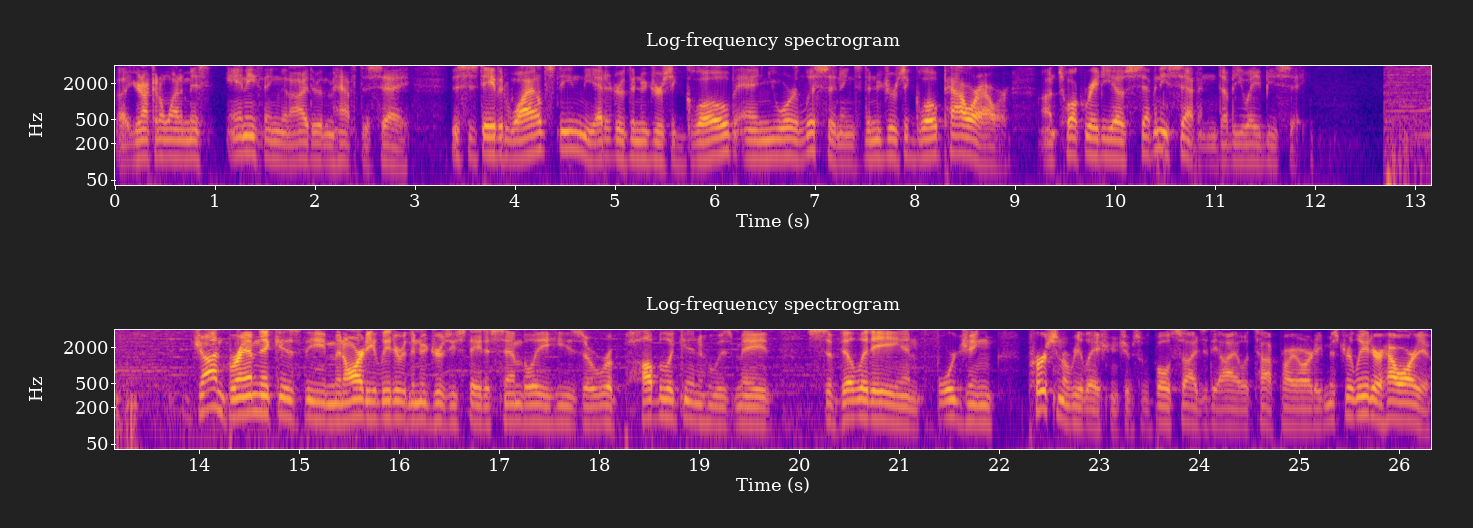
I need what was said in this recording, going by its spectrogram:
Uh, you're not going to want to miss anything that either of them have to say. This is David Wildstein, the editor of the New Jersey Globe, and you're listening to the New Jersey Globe Power Hour on Talk Radio 77 WABC. John Bramnick is the minority leader of the New Jersey State Assembly. He's a Republican who has made civility and forging personal relationships with both sides of the aisle a top priority. Mr. Leader, how are you?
